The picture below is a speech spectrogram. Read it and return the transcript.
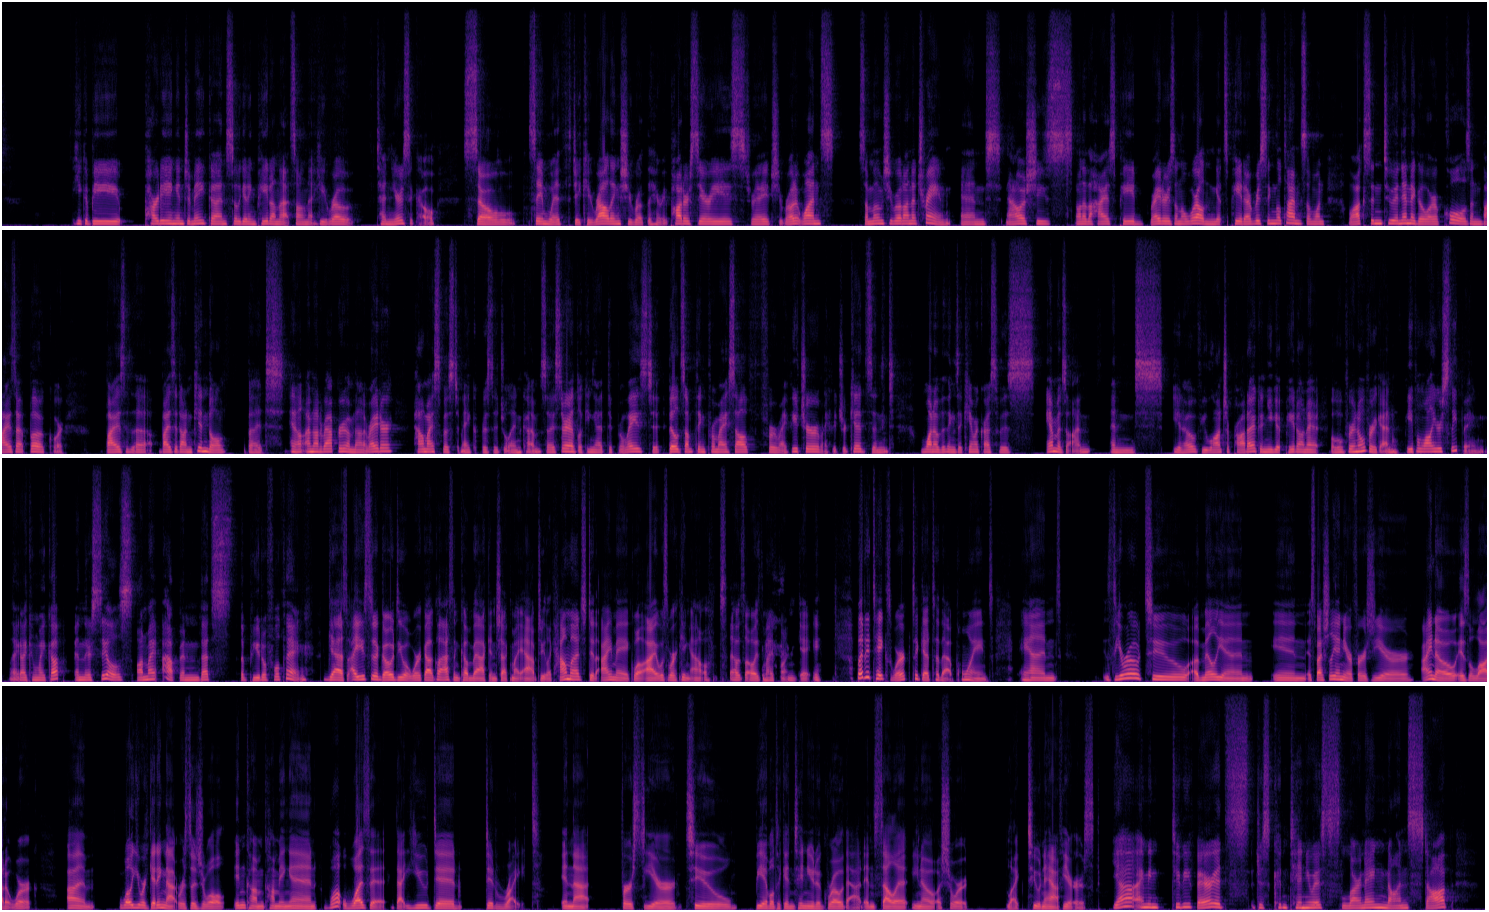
he could be partying in Jamaica and still getting paid on that song that he wrote 10 years ago. So same with J.K. Rowling. She wrote the Harry Potter series, right? She wrote it once. Some of them she wrote on a train. And now she's one of the highest paid writers in the world and gets paid every single time someone walks into an Indigo or a Coles and buys that book or buys the buys it on Kindle. but you know, I'm not a rapper, I'm not a writer. How am I supposed to make residual income? So I started looking at different ways to build something for myself, for my future, my future kids. And one of the things I came across was Amazon. And, you know, if you launch a product and you get paid on it over and over again, even while you're sleeping, like I can wake up and there's sales on my app. And that's a beautiful thing. Yes, I used to go do a workout class and come back and check my app too. Like, how much did I make while I was working out? That was always my fun game. But it takes work to get to that point. And zero to a million in, especially in your first year, I know is a lot of work. Um, while you were getting that residual income coming in, what was it that you did did right in that first year to be able to continue to grow that and sell it, you know, a short like two and a half years? Yeah, I mean, to be fair, it's just continuous learning nonstop.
